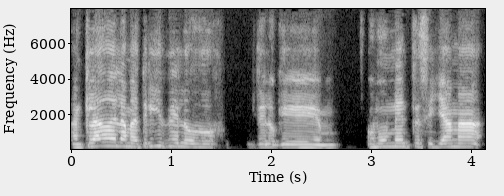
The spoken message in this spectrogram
anclada en la matriz de lo, de lo que comúnmente se llama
